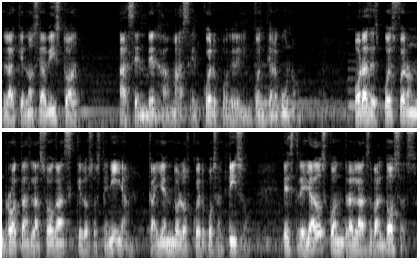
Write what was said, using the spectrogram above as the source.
la que no se ha visto ascender jamás el cuerpo de delincuente alguno. Horas después fueron rotas las sogas que los sostenían, cayendo los cuerpos al piso, estrellados contra las baldosas.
